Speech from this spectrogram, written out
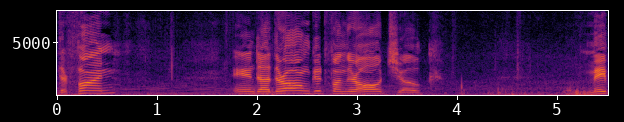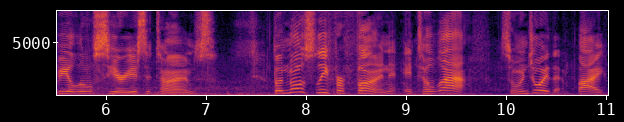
They're fun and uh, they're all in good fun. They're all joke, maybe a little serious at times, but mostly for fun and to laugh. So enjoy them. Bye.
